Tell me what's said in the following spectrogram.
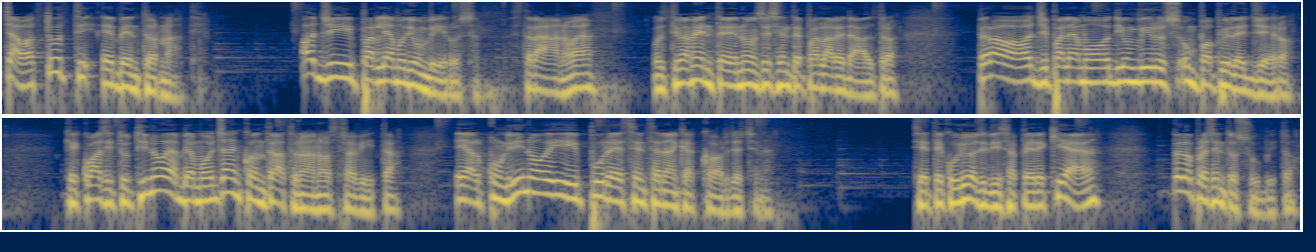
Ciao a tutti e bentornati. Oggi parliamo di un virus. Strano, eh? Ultimamente non si sente parlare d'altro. Però oggi parliamo di un virus un po' più leggero, che quasi tutti noi abbiamo già incontrato nella nostra vita, e alcuni di noi pure senza neanche accorgercene. Siete curiosi di sapere chi è? Ve lo presento subito.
